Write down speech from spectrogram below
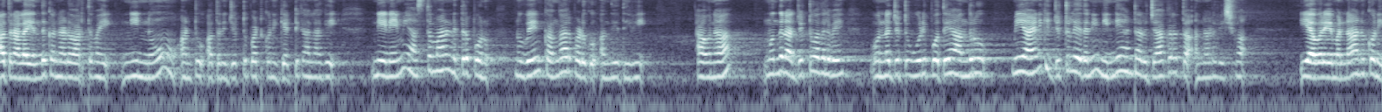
అతను అలా ఎందుకన్నాడో అర్థమై నిన్ను అంటూ అతని జుట్టు పట్టుకొని గట్టిగా అలాగి నేనేమీ అస్తమానం నిద్రపోను నువ్వేం కంగారు పడుకు అంది దివి. అవునా? ముందు నా జుట్టు వదలవే ఉన్న జుట్టు ఊడిపోతే అందరూ మీ ఆయనకి జుట్టు లేదని నిన్నే అంటారు జాగ్రత్త అన్నాడు విశ్వ. ఎవరేమన్నా అనుకోని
